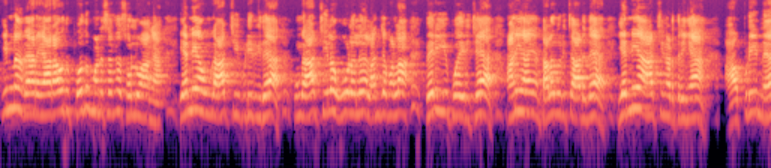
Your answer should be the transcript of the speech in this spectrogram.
இன்னும் வேற யாராவது பொது மனுஷங்க சொல்லுவாங்க. என்னையா உங்க ஆட்சி இப்படி இருக்குது? உங்க ஆட்சியில ஊழல் லஞ்சமெல்லாம் பெருகி போயிருச்சு. அநியாயம் தலைவிரிச்சு ஆடுது. என்னையா ஆட்சி நடத்துறீங்க? அப்படின்னு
